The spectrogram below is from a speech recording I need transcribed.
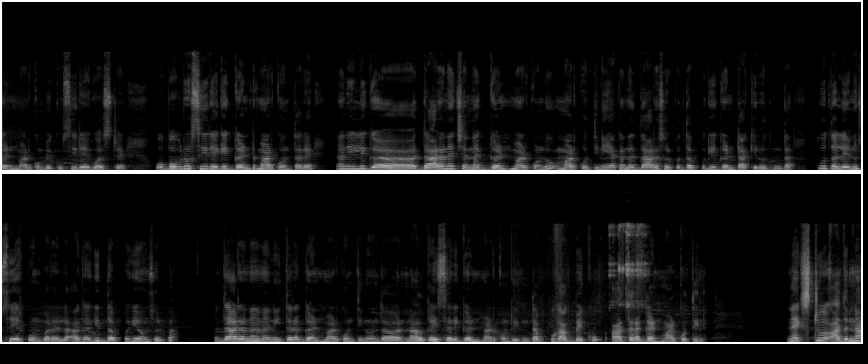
ಗಂಟು ಮಾಡ್ಕೊಬೇಕು, ಸೀರೆಗೂ ಅಷ್ಟೇ. ಒಬ್ಬೊಬ್ಬರು ಸೀರೆಗೆ ಗಂಟು ಮಾಡ್ಕೊತಾರೆ. ನಾನು ಇಲ್ಲಿ ಗ, ದಾರನೇ ಚೆನ್ನಾಗಿ ಗಂಟು ಮಾಡಿಕೊಂಡು ಮಾಡ್ಕೋತೀನಿ. ಯಾಕಂದರೆ ದಾರ ಸ್ವಲ್ಪ ದಪ್ಪಗೆ ಗಂಟು ಹಾಕಿರೋದ್ರಿಂದ ತೂತಲ್ಲೇನು ಸೇರ್ಕೊಂಡು ಬರಲ್ಲ. ಹಾಗಾಗಿ ದಪ್ಪಗೆ ಒಂದು ಸ್ವಲ್ಪ ದಾರನ ನಾನು ಈ ಥರ ಗಂಟು ಮಾಡ್ಕೊತೀನಿ. ಒಂದು ನಾಲ್ಕೈದು ಸರಿ ಗಂಟು ಮಾಡ್ಕೊತೀನಿ. ದಪ್ಪಗಾಗಬೇಕು. ಆ ಥರ ಗಂಟು ಮಾಡ್ಕೊತೀನಿ. ನೆಕ್ಸ್ಟು ಅದನ್ನು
